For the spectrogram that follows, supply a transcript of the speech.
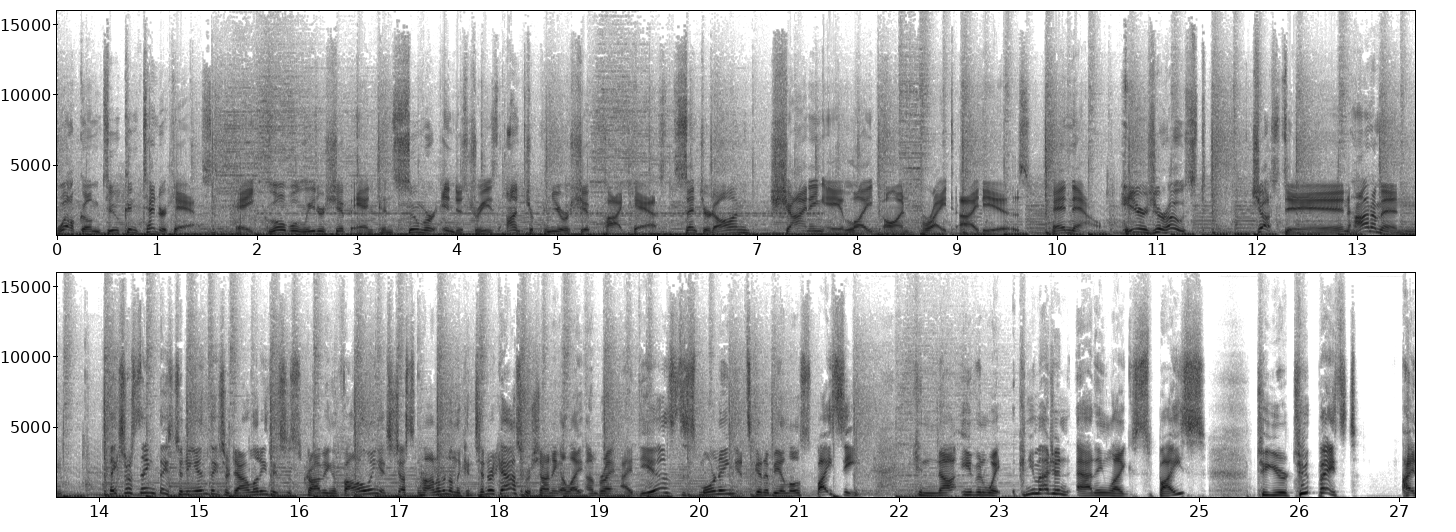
Welcome to ContenderCast, a global leadership and consumer industries entrepreneurship podcast centered on shining a light on bright ideas. And now, here's your host, Justin Hahnemann. Thanks for listening. Thanks for tuning in. Thanks for downloading. Thanks for subscribing and following. It's Justin Hahnemann on the ContenderCast. We're shining a light on bright ideas. This morning, it's going to be a little spicy. Cannot even wait. Can you imagine adding like spice to your toothpaste? I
